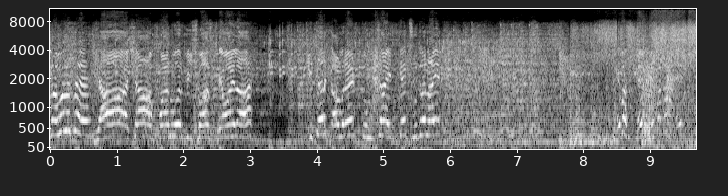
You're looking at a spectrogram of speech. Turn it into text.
जवळच आहे. या अशा अफवांवर विश्वास ठेवायला इतर कॉम्रेड तुमच्या इतके क्षुद्र नाही हे बघ, हे- हे बघा, हे-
